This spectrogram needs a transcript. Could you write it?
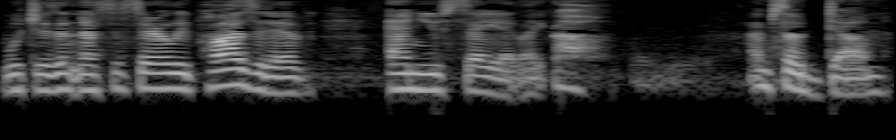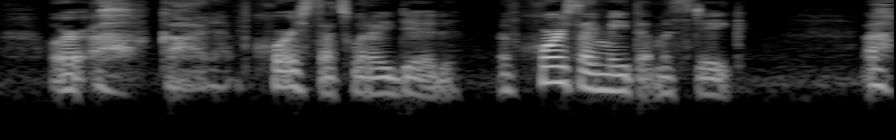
which isn't necessarily positive, and you say it like, oh, I'm so dumb. Or, oh, God, of course that's what I did. Of course I made that mistake. Oh,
